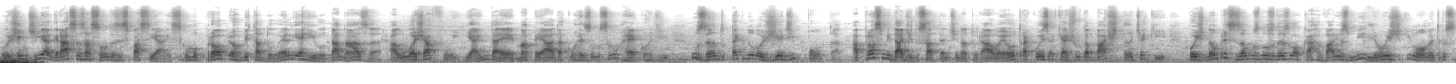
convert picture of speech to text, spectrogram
Hoje em dia, graças a sondas espaciais, como o próprio orbitador LRO da NASA, a Lua já foi e ainda é mapeada com resolução recorde usando tecnologia de ponta. A proximidade do satélite natural é outra coisa que ajuda bastante aqui, pois não precisamos nos deslocar vários milhões de quilômetros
